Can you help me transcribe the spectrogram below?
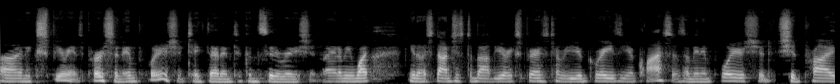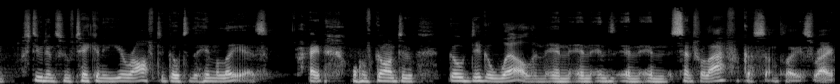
uh, an experienced person. Employers should take that into consideration, right? I mean, why, you know, it's not just about your experience in terms of your grades and your classes. I mean, employers should, should pride students who've taken a year off to go to the Himalayas right? Or have gone to go dig a well in, in, in, in, in Central Africa someplace, right?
